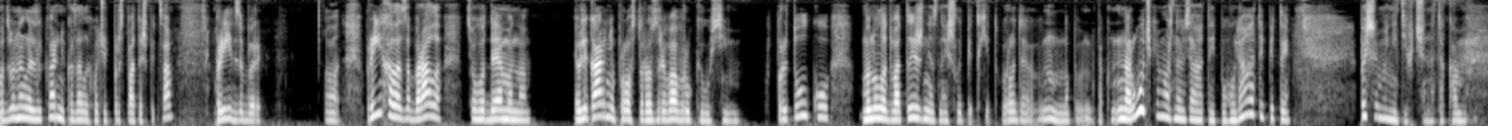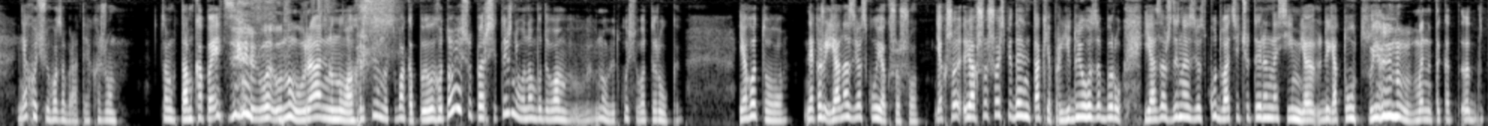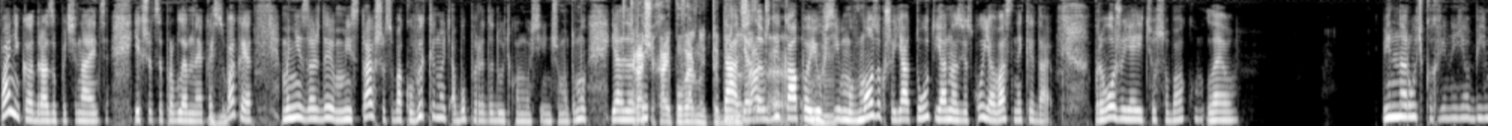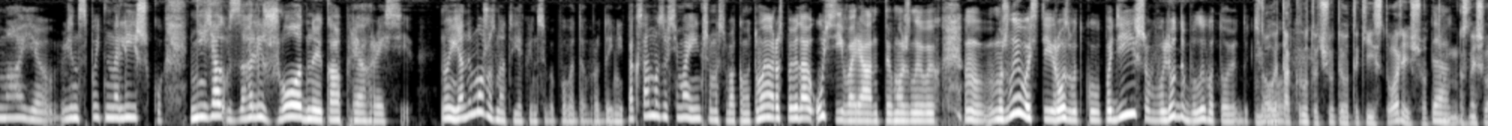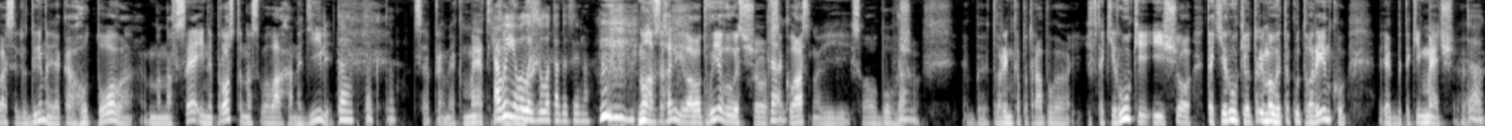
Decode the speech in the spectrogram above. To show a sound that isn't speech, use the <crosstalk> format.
Подзвонили з лікарні, казали, хочуть приспати шпіца. Приїдь, забери. От. Приїхала, забирала цього демона. В лікарні просто розривав руки усім. В притулку минуло два тижні, знайшли підхід. Вроде, ну, напевно, так, на ручки можна взяти і погуляти піти. Пише мені дівчина така: я хочу його забрати. Я кажу. Там, там капець, <laughs> ну реально ну, агресивна собака. Ви готові, що перші тижні вона буде вам ну, відкусювати руки? Я готова. Я кажу, я на зв'язку, якщо що. Якщо, якщо щось піде не так, я приїду його заберу. Я завжди на зв'язку 24 на 7. Я, я тут. <laughs> Я, ну, в мене така е, паніка одразу починається. Якщо це проблемна якась Мгм. собака, я, мені завжди мій страх, що собаку викинуть або передадуть комусь іншому. Тому я завжди Краще хай повернуть тобі так, назад. я завжди е, капаю мгм. всім в мозок, що я тут, я на зв'язку, я вас не кидаю. Привожу я їй цю собаку, Лео. Він на ручках, він її обіймає, він спить на ліжку. Ніяк взагалі жодної каплі агресії. Ну і я не можу знати, як він себе поведе в родині. Так само з усіма іншими собаками. Тому я розповідаю усі варіанти можливих ну, можливостей розвитку подій, щоб люди були готові до Ну, цього. але так круто чути от такі історії, що Так. там знайшлася людина, яка готова на все, і не просто на словах, а на ділі. Так, так, так. Це прям як мед. А виявилась вух. золота дитина. <laughs> Ну, а взагалі, а от виявилось, що все класно, і слава Богу, Так. що якби тваринка потрапила і в такі руки, і що такі руки отримали таку тваринку, якби такий меч. е, Так.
